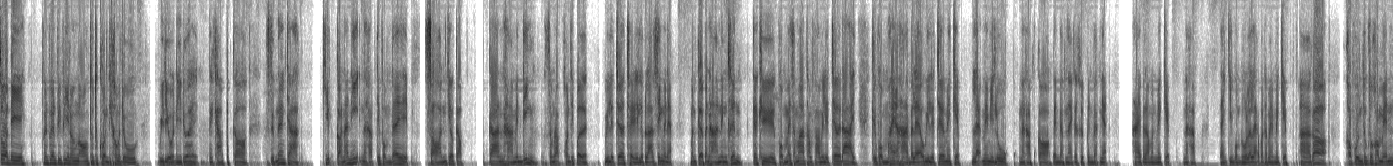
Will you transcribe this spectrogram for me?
สวัสดีเพื่อนๆ พี่ๆ น้องๆ ทุกๆ คนที่เข้ามาดูวิดีโอนี้ด้วยนะครับ ก็สืบเนื่องจากคลิปก่อนหน้านี้นะครับ ที่ผมได้สอนเกี่ยวกับการหาเมนดิ้งสำหรับคนที่เปิด Villager Trade Rebalancing มาเนี่ยมันเกิดปัญหาหนึ่งขึ้น ก็คือผมไม่สามารถทำฟาร์ม Villager ได้ คือผมให้อาหารไปแล้ว Villager ไม่เก็บและไม่มีลูกนะครับ ก็เป็นแบบไหนก็คือเป็นแบบเนี้ยให้ไปแล้วมันไม่เก็บนะครับ แต่จริงๆผมรู้แล้วแหละว่าทำไมไม่เก็บอ่าก็ขอบคุณทุกๆคอมเมนต์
